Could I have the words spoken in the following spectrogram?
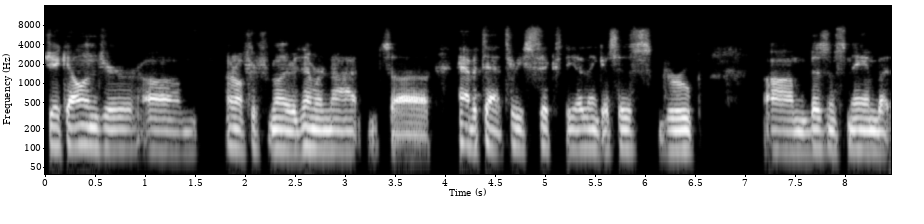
Jake Ellinger, um, I don't know if you're familiar with him or not. It's uh, Habitat 360, I think is his group um, business name, but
